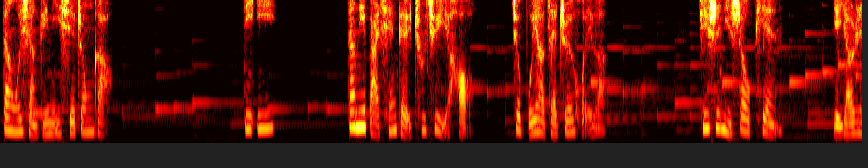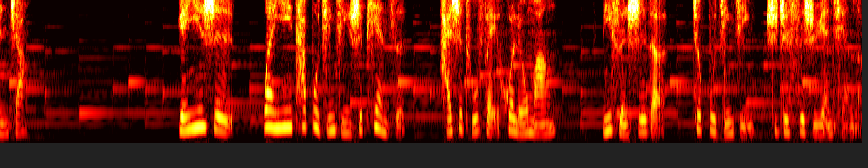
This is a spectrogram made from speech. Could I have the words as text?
但我想给你一些忠告：第一，当你把钱给出去以后，就不要再追回了。即使你受骗，也要认账。原因是，万一他不仅仅是骗子，还是土匪或流氓，你损失的。就不仅仅是这四十元钱了，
